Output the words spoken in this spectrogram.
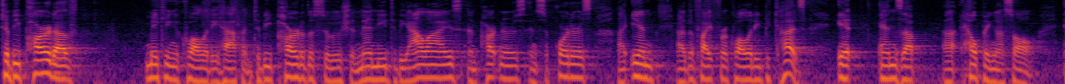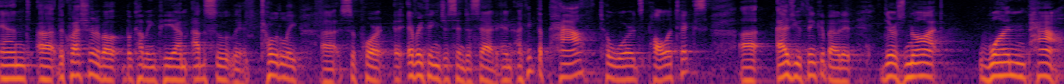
to be part of making equality happen, to be part of the solution. Men need to be allies and partners and supporters uh, in uh, the fight for equality because it ends up uh, helping us all. And uh, the question about becoming PM, absolutely, I totally uh, support uh, everything Jacinda said. And I think the path towards politics, as you think about it, there's not one path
